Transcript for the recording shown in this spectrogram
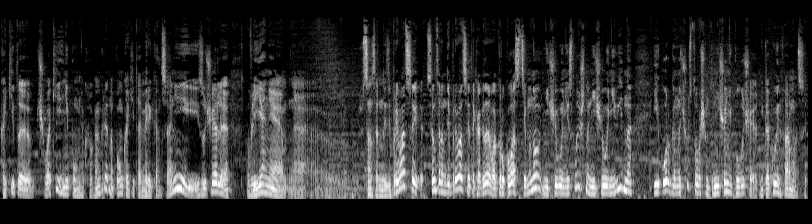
какие-то чуваки, я не помню, кто конкретно, по-моему, какие-то американцы, они изучали влияние сенсорной депривации. Сенсорная депривация – это когда вокруг вас темно, ничего не слышно, ничего не видно, и органы чувств, в общем-то, ничего не получают, никакой информации.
